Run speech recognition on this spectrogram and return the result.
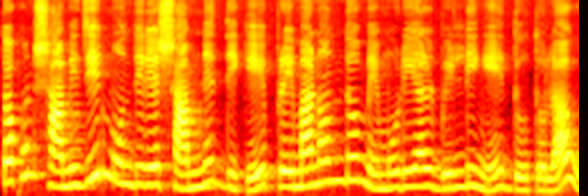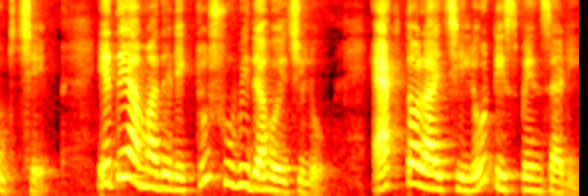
তখন স্বামীজির মন্দিরের সামনের দিকে প্রেমানন্দ মেমোরিয়াল বিল্ডিংয়ে দোতলা উঠছে। এতে আমাদের একটু সুবিধা হয়েছিল। একতলায় ছিল ডিসপেন্সারি।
